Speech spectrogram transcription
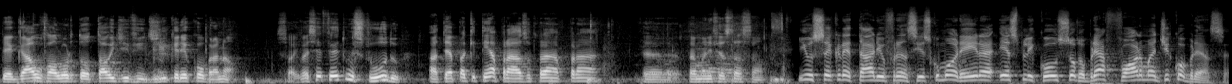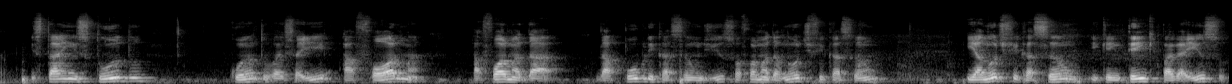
pegar o valor total e dividir e querer cobrar. Não. Isso aí vai ser feito um estudo, até para que tenha prazo para é, para manifestação. E o secretário Francisco Moreira explicou sobre a forma de cobrança. Está em estudo quanto vai sair, a forma, a forma da, da publicação disso, a forma da notificação. E a notificação e quem tem que pagar isso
